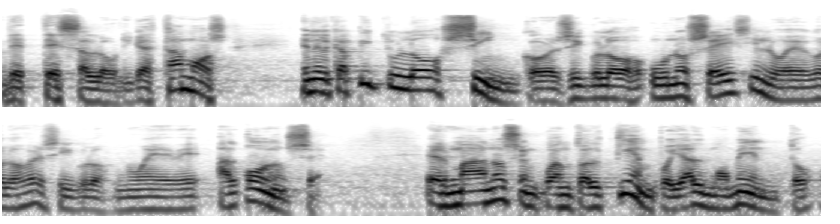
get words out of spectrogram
de Tesalónica. Estamos en el capítulo 5, versículos 1, 6 y luego los versículos 9 al 11. Hermanos, en cuanto al tiempo y al momento,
